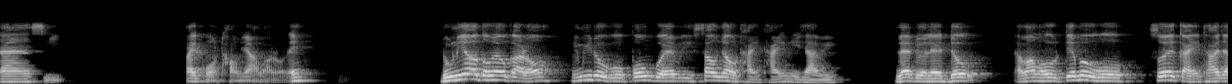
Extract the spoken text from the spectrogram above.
တန်းစီပိုက်ကွန်ထောင်ရပါတော့တယ်လူနှစ်ယောက်သုံးယောက်ကတော့မိမိတို့ကိုပုံကွယ်ပြီးစောင့်ကြောက်ထိုင်ထိုင်နေကြပြီးလက်တွင်လည်းဒုတ်ဒါမှမဟုတ်တင်းမုတ်ကို စွဲကင်ထားကြ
